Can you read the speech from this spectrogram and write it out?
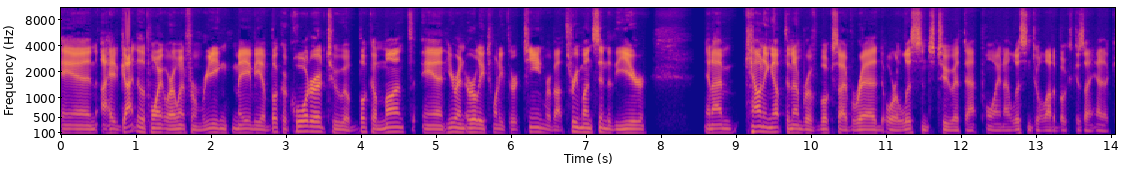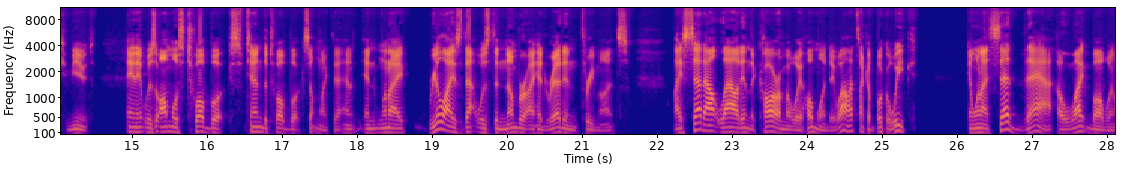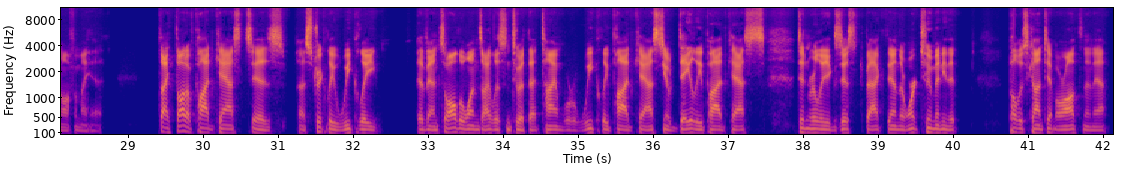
And I had gotten to the point where I went from reading maybe a book a quarter to a book a month. And here in early 2013, we're about three months into the year. And I'm counting up the number of books I've read or listened to at that point. I listened to a lot of books because I had a commute. And it was almost 12 books, 10 to 12 books, something like that. And, and when I realized that was the number I had read in three months, I said out loud in the car on my way home one day, wow, that's like a book a week. And when I said that, a light bulb went off in my head. I thought of podcasts as uh, strictly weekly events. All the ones I listened to at that time were weekly podcasts. You know, daily podcasts didn't really exist back then. There weren't too many that published content more often than that.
